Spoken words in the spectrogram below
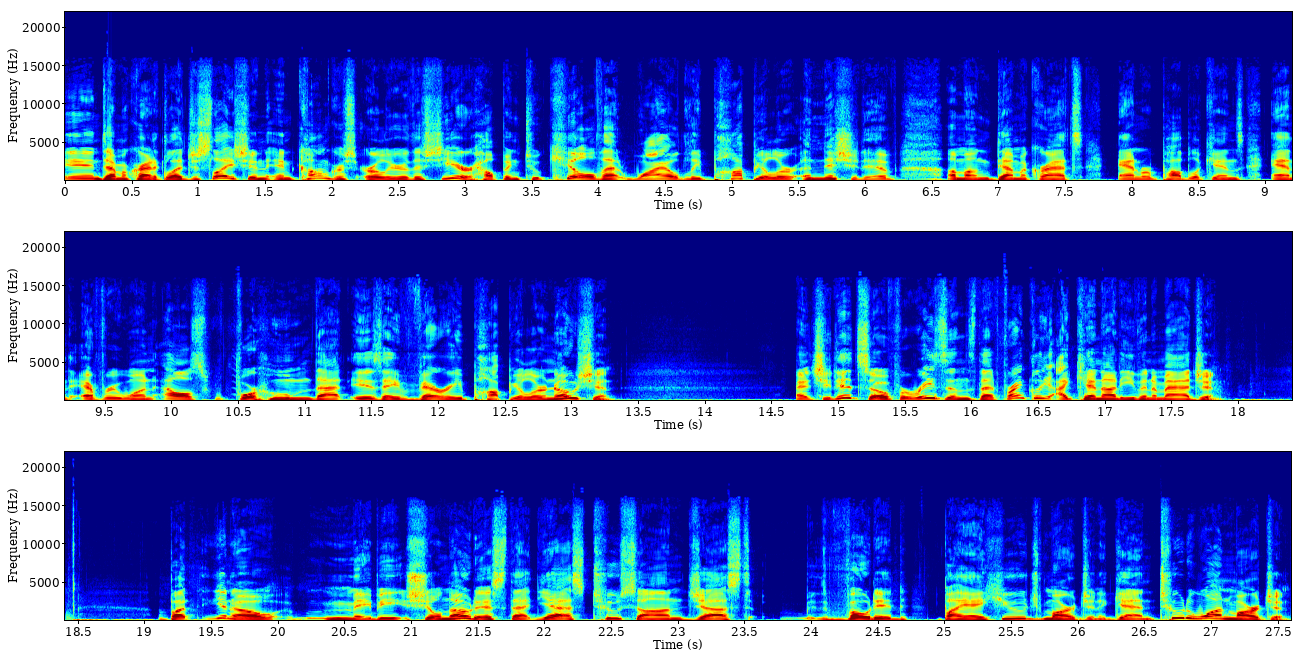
in Democratic legislation in Congress earlier this year, helping to kill that wildly popular initiative among Democrats and Republicans and everyone else for whom that is a very popular notion. And she did so for reasons that, frankly, I cannot even imagine. But, you know, maybe she'll notice that, yes, Tucson just voted by a huge margin, again, two to one margin,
